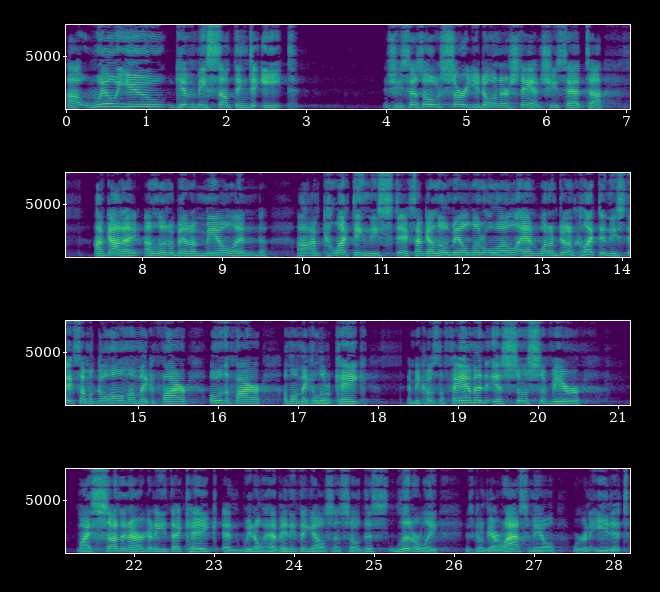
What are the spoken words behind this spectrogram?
uh, will you give me something to eat? And she says, oh, sir, you don't understand. She said, uh, I've got a, a little bit of meal and uh, I'm collecting these sticks. I've got a little meal, a little oil, and what I'm doing, I'm collecting these sticks. I'm gonna go home, I'll make a fire. Over the fire, I'm gonna make a little cake. And because the famine is so severe, my son and I are gonna eat that cake, and we don't have anything else. And so this literally is gonna be our last meal. We're gonna eat it,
